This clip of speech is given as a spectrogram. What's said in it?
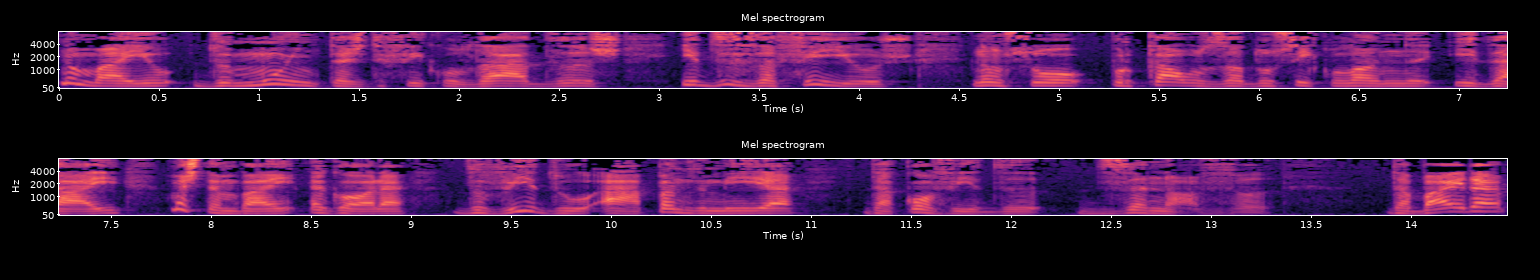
no meio de muitas dificuldades e desafios, não só por causa do ciclone Idai, mas também agora devido à pandemia da Covid-19. Da Beira,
